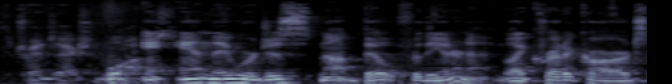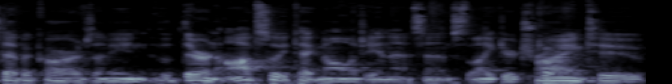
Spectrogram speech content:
the transaction well, and, and they were just not built for the internet. Like credit cards debit cards i mean they're an obsolete technology in that sense. Like you're trying to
